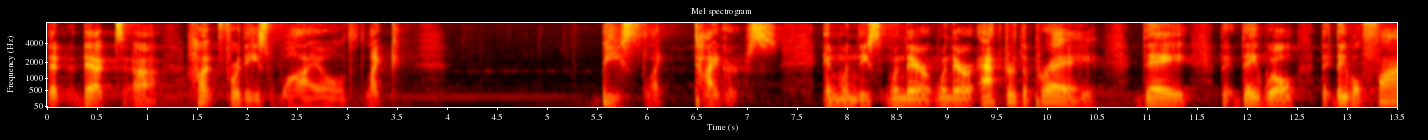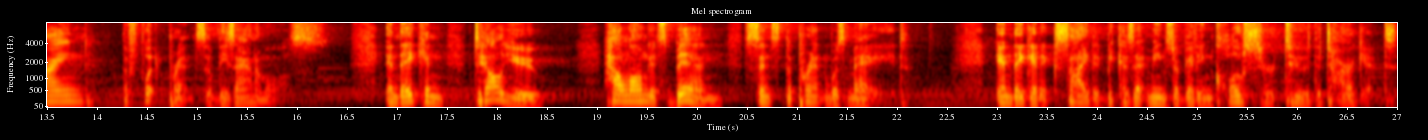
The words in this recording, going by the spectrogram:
that that uh, hunt for these wild, like beasts, like tigers. And when these, when they're when they're after the prey, they, they, will, they will find the footprints of these animals. And they can tell you how long it's been since the print was made. And they get excited because that means they're getting closer to the target.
